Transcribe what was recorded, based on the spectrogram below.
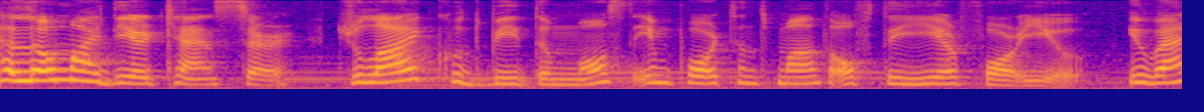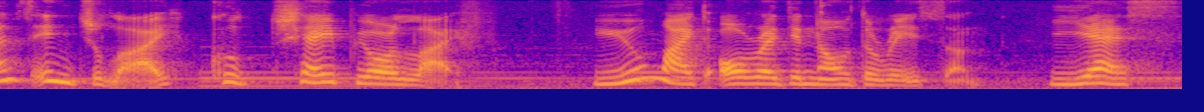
Hello my dear Cancer. July could be the most important month of the year for you. Events in July could shape your life. You might already know the reason. Yes,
